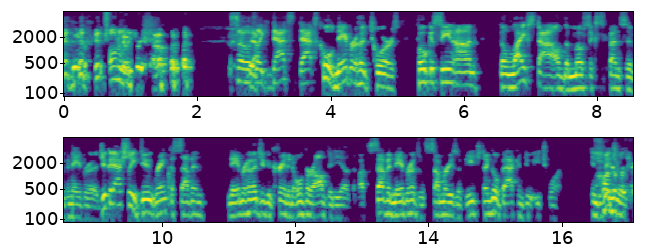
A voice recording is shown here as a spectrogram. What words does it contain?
Uh, totally. So it's yeah. like that's that's cool. Neighborhood tours focusing on the lifestyle of the most expensive neighborhoods. You could actually do rank the seven neighborhoods. You could create an overall video about the seven neighborhoods with summaries of each, then go back and do each one individually. 100%.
